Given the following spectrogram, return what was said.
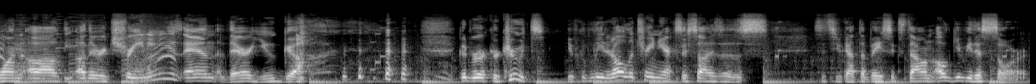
one of the other trainees, and there you go. Good work, recruit! You've completed all the training exercises. Since you got the basics down, I'll give you this sword.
